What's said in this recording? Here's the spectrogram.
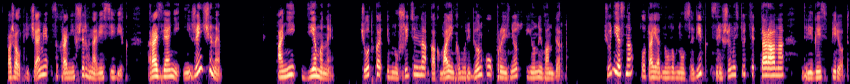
– пожал плечами, сохранивший равновесие Вик. «Разве они не женщины?» «Они демоны!» – четко и внушительно, как маленькому ребенку, произнес юный Вандерт. «Чудесно!» – плотоядно улыбнулся Вик с решимостью тарана, двигаясь вперед.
